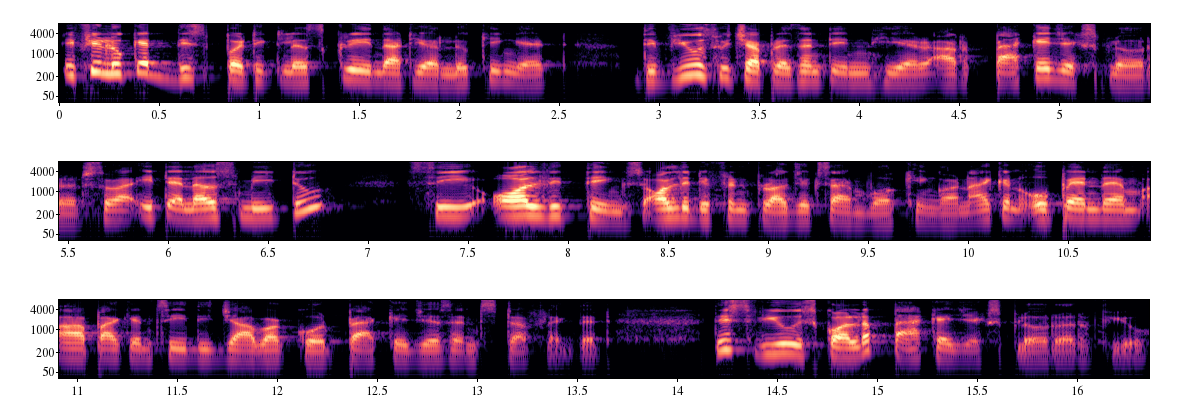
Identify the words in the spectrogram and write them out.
If you look at this particular screen that you're looking at, the views which are present in here are package explorer. So it allows me to see all the things, all the different projects I'm working on. I can open them up. I can see the Java code packages and stuff like that. This view is called a package explorer view.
